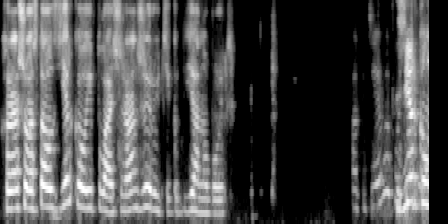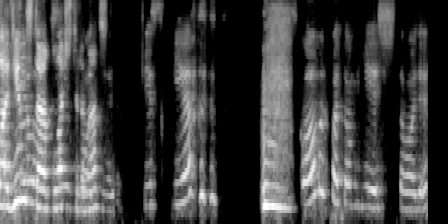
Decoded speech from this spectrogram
Хорошо, осталось зеркало и плащ. Ранжируйте, где оно будет. А где вы? Зеркало будете 11, а делать плащ животных? 13. В песке? Искомых потом есть, что ли?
